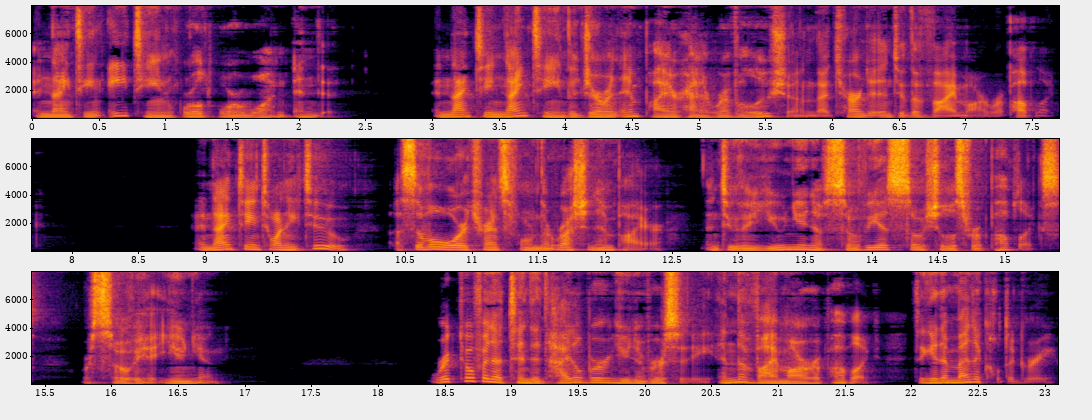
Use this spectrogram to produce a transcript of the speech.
In 1918, World War I ended. In 1919, the German Empire had a revolution that turned it into the Weimar Republic. In 1922, a civil war transformed the Russian Empire into the Union of Soviet Socialist Republics, or Soviet Union. Richtofen attended Heidelberg University in the Weimar Republic to get a medical degree,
